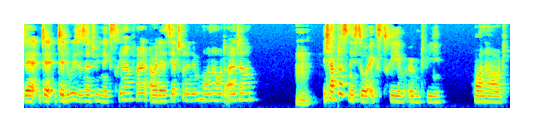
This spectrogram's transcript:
der, der, der Luis ist natürlich ein extremer Fall, aber der ist jetzt schon in dem Hornhautalter. Mhm. Ich habe das nicht so extrem irgendwie. Hornhaut.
